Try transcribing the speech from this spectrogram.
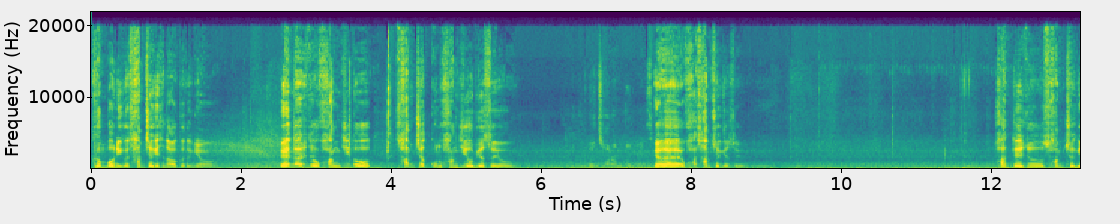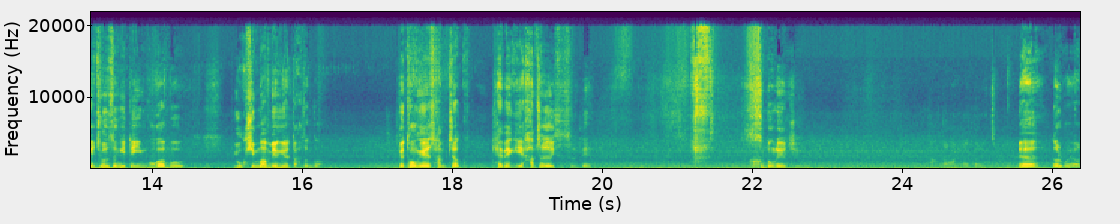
근본이 그 삼척에서 나왔거든요. 옛날에 저 황지도 삼척군 황지읍이었어요. 그. 예, 예, 화- 삼척이었어요. 한때 저 삼척의 전성기 때 인구가 뭐 60만 명이었다 하던가? 그 동해 삼척 태백이 합쳐져 있었을 때. 큰 동네였지. 예, 넓어요.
